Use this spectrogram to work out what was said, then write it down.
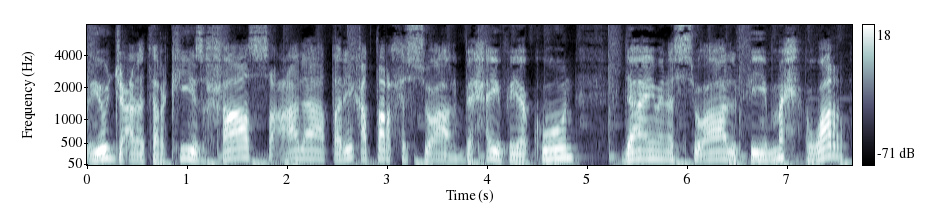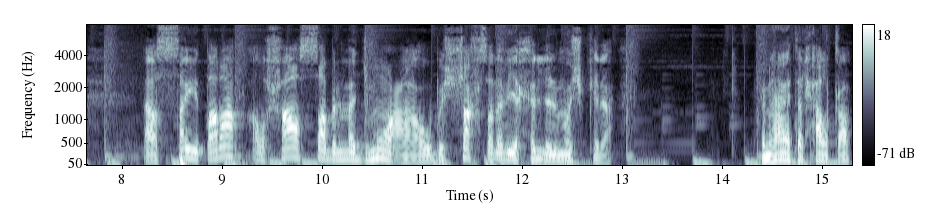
يجعل تركيز خاص على طريقة طرح السؤال بحيث يكون دائما السؤال في محور السيطرة الخاصة بالمجموعة أو بالشخص الذي يحل المشكلة. في نهاية الحلقة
